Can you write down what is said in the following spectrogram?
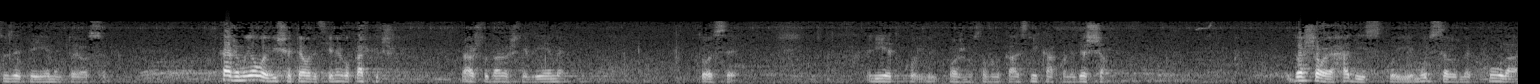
Suzete jemom toj osobi. Kažemo i ovo je više teoretski nego praktično. Znaš što današnje vrijeme to se rijetko ili možemo slobodno kazati nikako ne dešava. Došao je hadis koji je Mursal od Mekhula,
